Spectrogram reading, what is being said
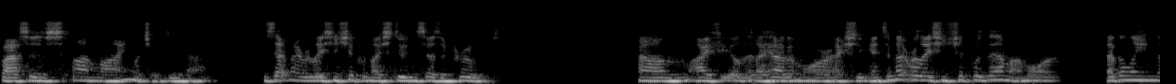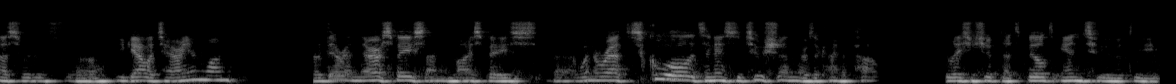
classes online, which I do now, is that my relationship with my students has improved. Um, I feel that I have a more actually intimate relationship with them, a more leveling, a sort of uh, egalitarian one. Uh, they're in their space, I'm in my space. Uh, when we're at school, it's an institution. There's a kind of power relationship that's built into the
